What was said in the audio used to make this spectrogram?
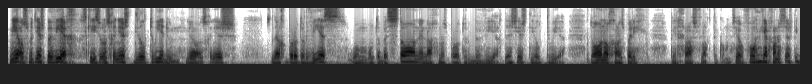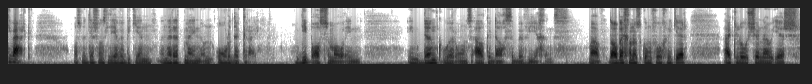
Nee, ons moet eers beweeg. Skus, ons gaan eers deel 2 doen. Ja, ons gaan eers ons nou gepraat oor wees om om te bestaan en dan gaan ons praat oor beweeg. Dis eers deel 2. Daarna gaan ons by die by die grasvlakte kom. So, volgende keer gaan ons eers 'n bietjie werk ons moet eers ons lewe bietjie in, in ritme en in orde kry. Diep asemhaal en en dink oor ons elke dag se bewegings. Maar daarbey gaan ons kom volgende keer. Ek los jou nou eers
